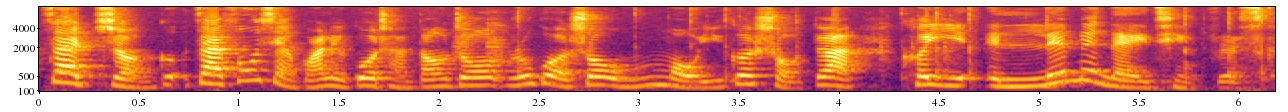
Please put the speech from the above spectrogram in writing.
在整个在风险管理过程当中，如果说我们某一个手段可以 eliminating risk，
